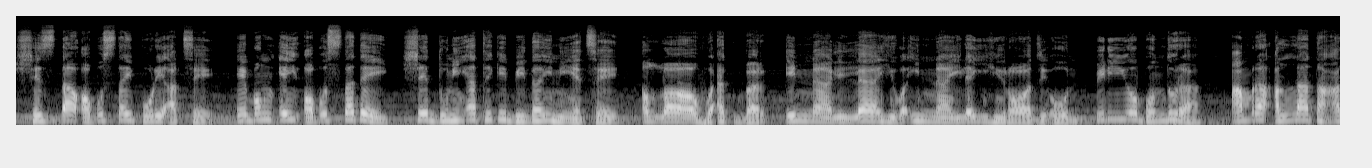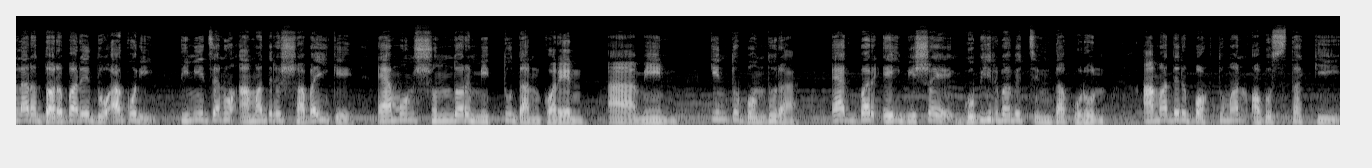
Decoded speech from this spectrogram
সেজদা অবস্থায় পড়ে আছে এবং এই অবস্থাতেই সে দুনিয়া থেকে বিদায় নিয়েছে। আল্লাহু আকবার। ইন্না লিল্লাহি ওয়া ইন্না ইলাইহি রাজিউন। প্রিয় বন্ধুরা, আমরা আল্লাহ তাআলার দরবারে দোয়া করি, তিনি যেন আমাদের সবাইকে এমন সুন্দর মৃত্যু দান করেন। আমিন। কিন্তু বন্ধুরা, একবার এই বিষয়ে গভীরভাবে চিন্তা করুন। আমাদের বর্তমান অবস্থা কি?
